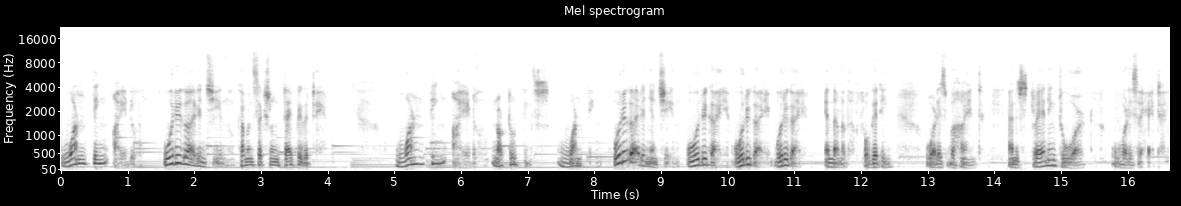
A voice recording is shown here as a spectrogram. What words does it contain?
വൺ തിങ് ഐ ഡു ഒരു കാര്യം ചെയ്യുന്നു. കമന്റ് സെക്ഷനിൽ ടൈപ്പ് ചെയ്തിട്ടേ. One thing I do not two things one thing ഒരു കാര്യം ഞാൻ ചെയ്യുന്നു. ഒരു കാര്യം ഒരു കാര്യം ഒരു കാര്യം. എന്താണത്? Forgetting what is behind and straining toward what is ahead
